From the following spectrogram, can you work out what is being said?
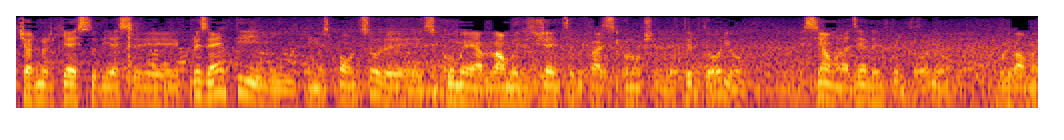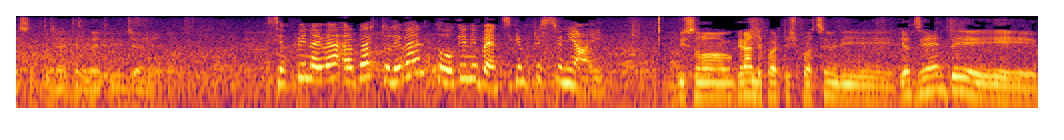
ci hanno richiesto di essere presenti come sponsor e siccome avevamo l'esigenza di farsi conoscere nel territorio e siamo un'azienda del territorio, volevamo essere presenti ad eventi del genere. Si è appena aperto l'evento, che ne pensi? Che impressioni hai? Ho visto una grande partecipazione di, di aziende e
